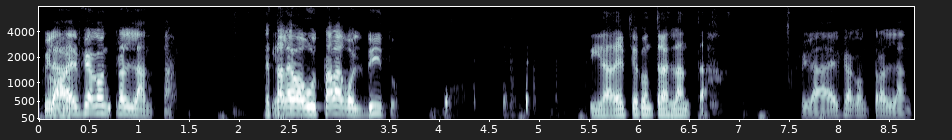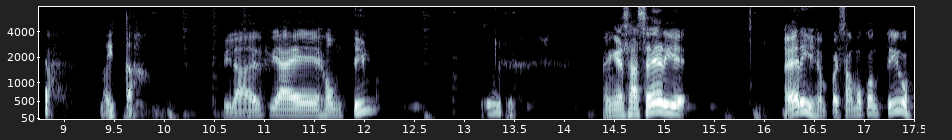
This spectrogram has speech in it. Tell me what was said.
Filadelfia contra Atlanta. Esta Fíjate. le va a gustar a Gordito. Filadelfia contra Atlanta. Filadelfia contra Atlanta. Ahí está. Filadelfia es home team. En esa serie, Eri, empezamos contigo.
